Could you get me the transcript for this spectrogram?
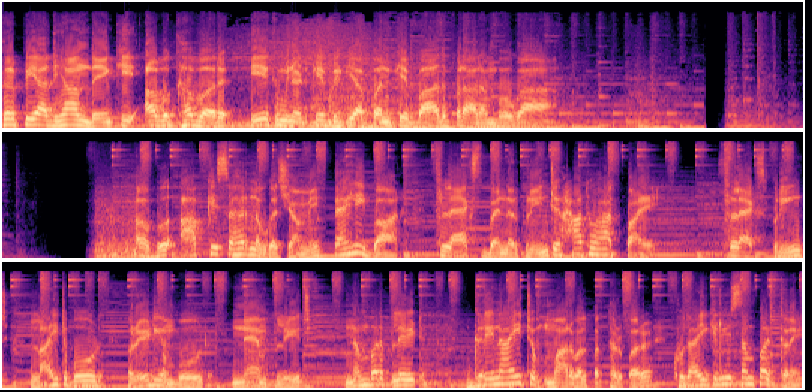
कृपया ध्यान दें कि अब खबर एक मिनट के विज्ञापन के बाद प्रारंभ होगा। अब आपके शहर नवगछिया में पहली बार फ्लैक्स बैनर प्रिंट हाथों हाथ पाए। Flex print, light board, radium board, name plate, number plate, granite marble पत्थर पर खुदाई के लिए संपर्क करें।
